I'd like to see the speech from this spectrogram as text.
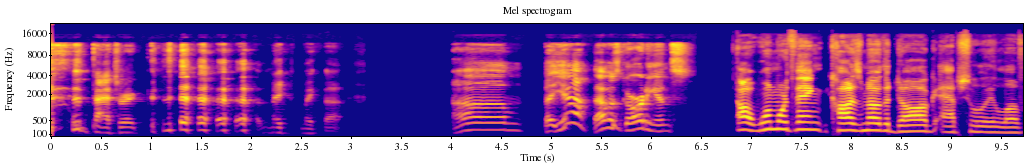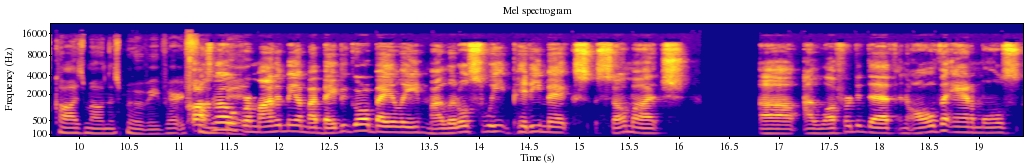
Patrick, make make that. Um, but yeah, that was Guardians. Oh, one more thing. Cosmo the dog. Absolutely love Cosmo in this movie. Very. Cosmo bit. reminded me of my baby girl Bailey, my little sweet pity mix, so much. Uh, I love her to death, and all the animals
